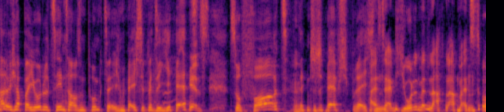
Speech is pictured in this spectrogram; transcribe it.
Hallo, ich habe bei Jodel 10.000 Punkte. Ich möchte bitte jetzt, Jetzt. sofort den Chef sprechen. Heißt der eigentlich Jodel mit Nachnamen, meinst du?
